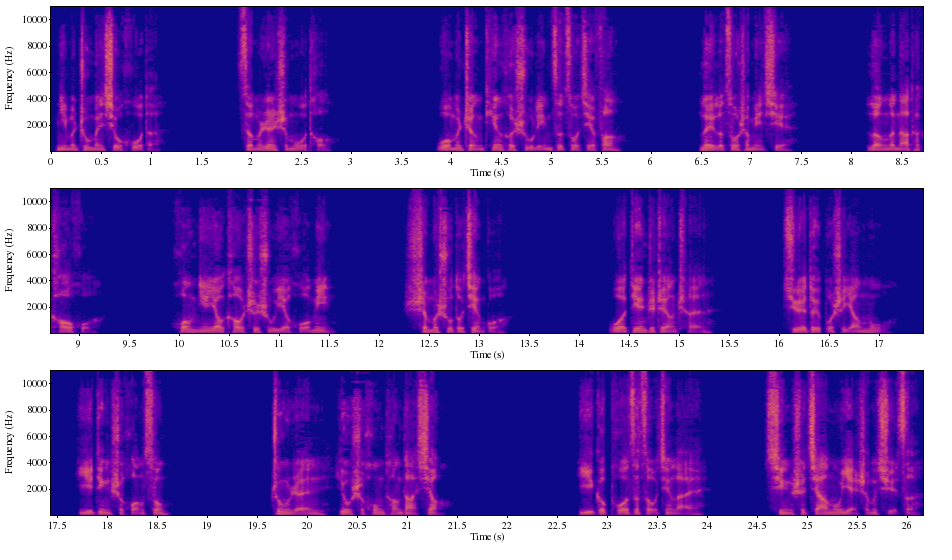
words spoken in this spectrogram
你们朱门绣户的，怎么认识木头？我们整天和树林子做街坊，累了坐上面歇，冷了拿它烤火，荒年要靠吃树叶活命，什么树都见过。我掂着这样沉，绝对不是杨木，一定是黄松。”众人又是哄堂大笑。一个婆子走进来，请示贾母演什么曲子。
